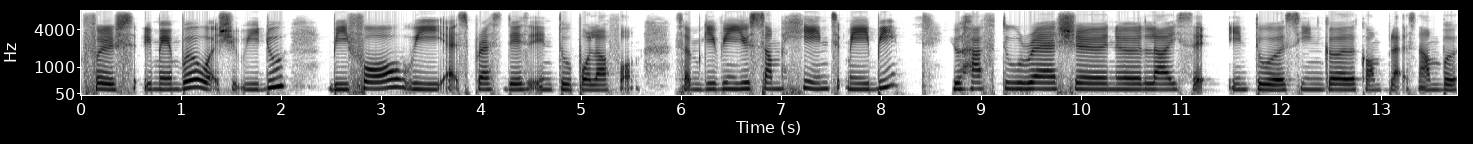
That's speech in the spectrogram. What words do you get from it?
first remember what should we do before we express this into polar form. So i'm giving you some hint. Maybe you have to rationalize it into a single complex number.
